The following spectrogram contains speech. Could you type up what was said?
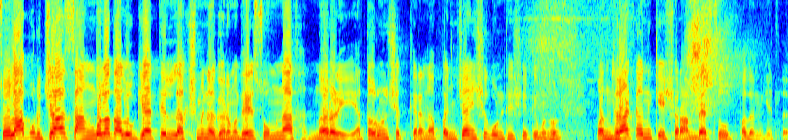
सोलापूरच्या सांगोला तालुक्यातील लक्ष्मीनगरमध्ये सोमनाथ नरळे या तरुण शेतकऱ्यानं पंच्याऐंशी गुंठे शेतीमधून पंधरा टन केशर आंब्याचं उत्पादन घेतलं.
